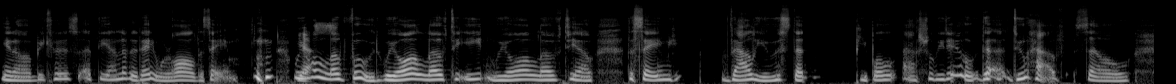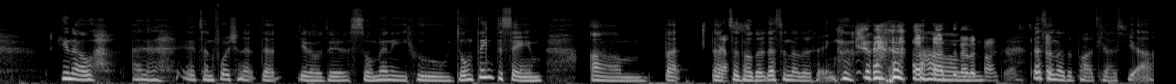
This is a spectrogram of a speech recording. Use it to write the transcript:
You know, because at the end of the day, we're all the same. we all love food. We all love to eat, and we all love to you know the same values that people actually do that do have. So you know, uh, it's unfortunate that you know there's so many who don't think the same. Um, but that's Yes. another that's another thing. That's another Um, podcast. that's another podcast. Yeah.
